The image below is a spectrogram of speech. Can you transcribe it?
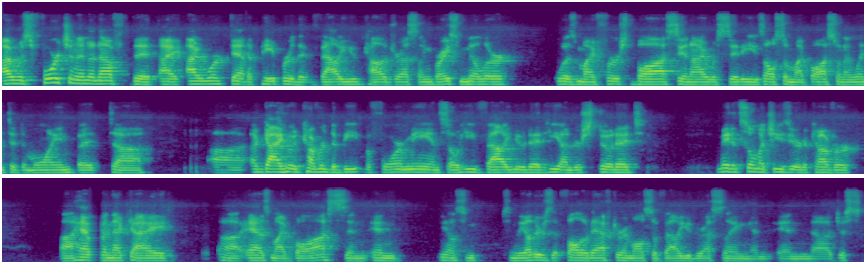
I was fortunate enough that I, I worked at a paper that valued college wrestling. Bryce Miller, was my first boss in Iowa City. He's also my boss when I went to Des Moines, but uh, uh, a guy who had covered the beat before me. And so he valued it, he understood it, made it so much easier to cover uh, having that guy uh, as my boss. And, and, you know, some, some of the others that followed after him also valued wrestling and, and uh, just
